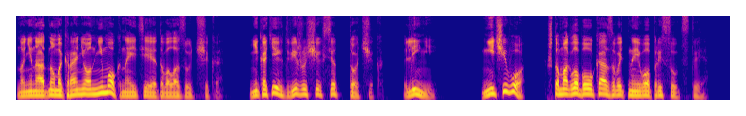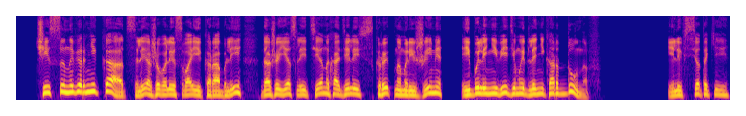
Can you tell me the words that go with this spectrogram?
но ни на одном экране он не мог найти этого лазутчика. Никаких движущихся точек, линий. Ничего, что могло бы указывать на его присутствие. Чиссы наверняка отслеживали свои корабли, даже если те находились в скрытном режиме и были невидимы для никордунов. Или все-таки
